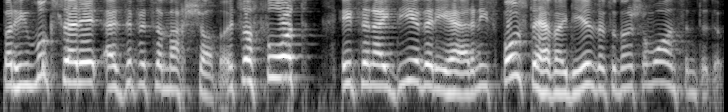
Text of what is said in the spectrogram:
But he looks at it as if it's a machshava. It's a thought. It's an idea that he had, and he's supposed to have ideas. That's what Hashem wants him to do.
